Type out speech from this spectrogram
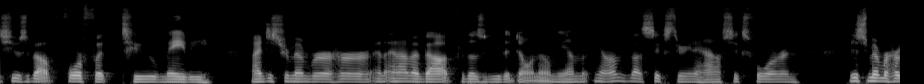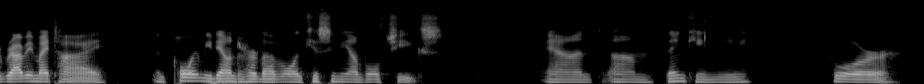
she was about four foot two, maybe. I just remember her, and, and I'm about for those of you that don't know me, I'm you know I'm about six three and a half, six four, and I just remember her grabbing my tie and pulling me down to her level and kissing me on both cheeks, and um, thanking me for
